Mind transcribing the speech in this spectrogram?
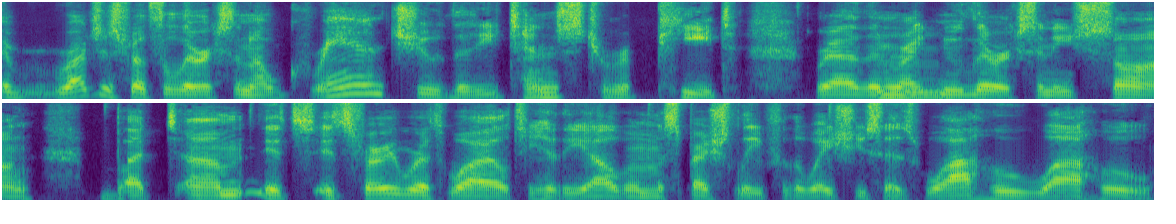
Rodgers wrote the lyrics, and I'll grant you that he tends to repeat rather than mm. write new lyrics in each song. But um, it's it's very worthwhile to hear the album, especially for the way she says "wahoo wahoo."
